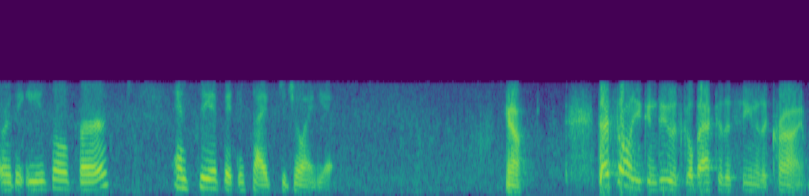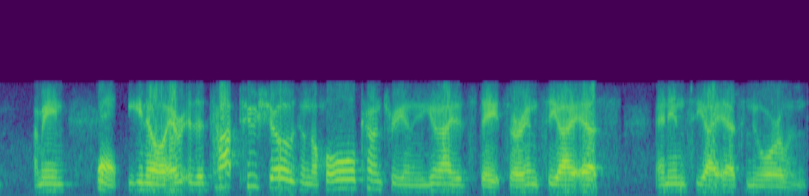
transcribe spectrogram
or the easel first and see if it decides to join you yeah that's all you can do is go back to the scene of the crime i mean right. you know every, the top two shows in the whole country in the united states are ncis and NCIS New Orleans.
